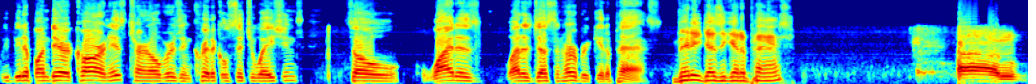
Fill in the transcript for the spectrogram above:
We beat up on Derek Carr and his turnovers in critical situations. So why does why does Justin Herbert get a pass? Vinny, does he get a pass? Um,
